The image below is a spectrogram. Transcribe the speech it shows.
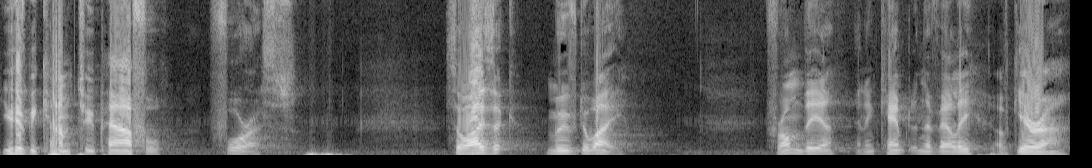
you have become too powerful for us. So Isaac moved away from there and encamped in the valley of Gerar,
